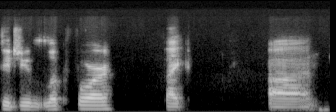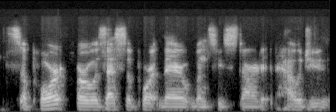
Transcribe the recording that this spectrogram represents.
Did you look for like uh support or was that support there once you started? How would you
